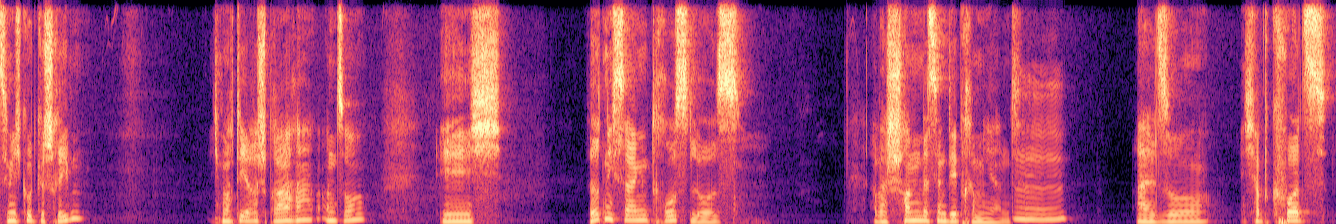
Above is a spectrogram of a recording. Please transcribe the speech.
ziemlich gut geschrieben. Ich mochte ihre Sprache und so. Ich würde nicht sagen trostlos, aber schon ein bisschen deprimierend. Also ich habe kurz,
